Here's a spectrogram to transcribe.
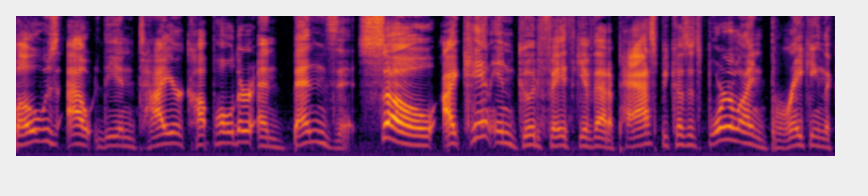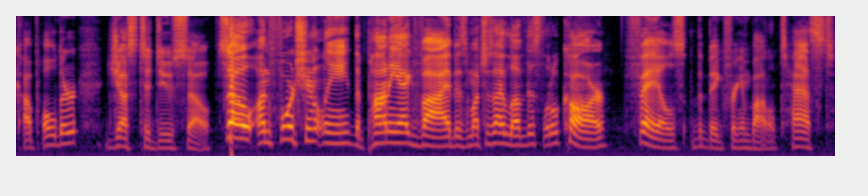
bows out the entire cup holder and bends it. So I can't in good faith give that a pass because it's borderline breaking the cup holder just to do so. So unfortunately, the Pontiac Vibe, as much as I love this little car, fails the big friggin' bottle test.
